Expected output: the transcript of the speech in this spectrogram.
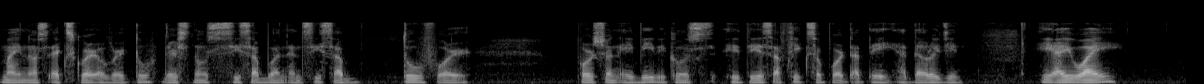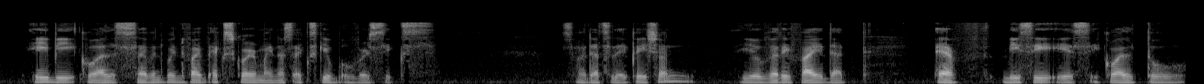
minus x squared over 2. There's no C sub 1 and C sub 2 for portion AB because it is a fixed support at A at the origin. AIY AB equals 7.5x squared minus x cubed over 6. So that's the equation. You verify that FBC is equal to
